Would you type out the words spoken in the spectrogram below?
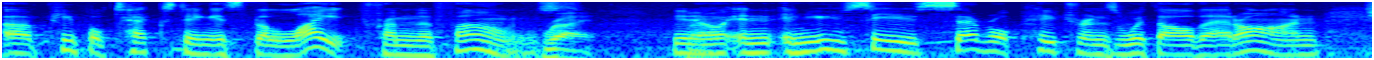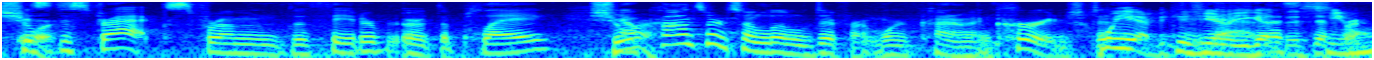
uh, people texting, it's the light from the phones. Right. You know, Right. and, and you see several patrons with all that on. Sure. It distracts from the theater or the play. Sure. Now, concerts are a little different. We're kind of encouraged. to Well, yeah, because you know you got this. different.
